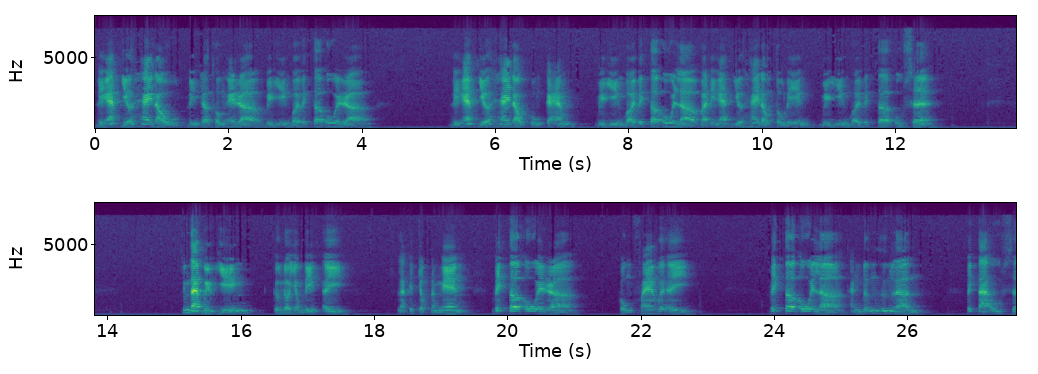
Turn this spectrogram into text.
Điện áp giữa hai đầu điện trở thuận R biểu diễn bởi vector UR. Điện áp giữa hai đầu cuộn cảm biểu diễn bởi vector UL và điện áp giữa hai đầu tụ điện biểu diễn bởi vector UC. Chúng ta biểu diễn cường độ dòng điện Y là cái trục nằm ngang, vector UR cùng pha với Y. Vector UL thẳng đứng hướng lên, vector UC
